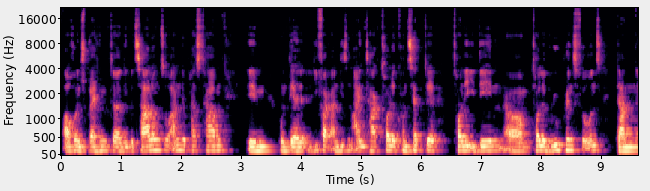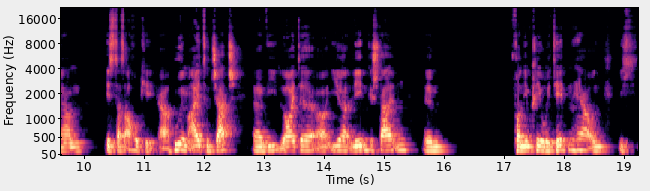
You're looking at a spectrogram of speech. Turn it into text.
auch entsprechend äh, die Bezahlung so angepasst haben, eben, und der liefert an diesem einen Tag tolle Konzepte, tolle Ideen, ähm, tolle Blueprints für uns, dann ähm, ist das auch okay. Ja. Who am I to judge, äh, wie Leute äh, ihr Leben gestalten, ähm, von den Prioritäten her und ich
